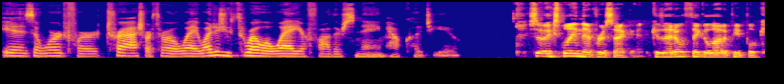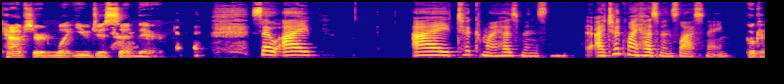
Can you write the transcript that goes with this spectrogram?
is a word for trash or throw away. Why did you throw away your father's name? How could you?" So explain that for a second, because I don't think a lot of people captured what you just said there. so I I took my husband's I took my husband's last name. Okay.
